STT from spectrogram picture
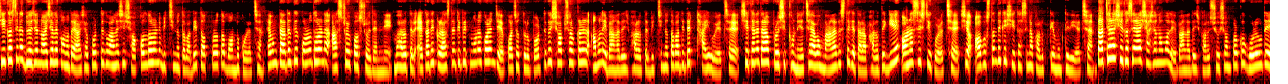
শেখ হাসিনা হাসিনা দুই হাজার নয় সালে ক্ষমতায় আসার পর থেকে বাংলাদেশের সকল ধরনের বিচ্ছিন্নতাবাদী তৎপরতা বন্ধ করেছেন এবং তাদেরকে কোনো ধরনের আশ্রয় প্রশ্রয় দেননি। ভারতের একাধিক রাজনীতিবিদ মনে করেন যে পঁচাত্তর পর থেকে সব সরকারের আমলেই বাংলাদেশ ভারতের বিচ্ছিন্নতাবাদীদের ঠাই হয়েছে। সেখানে তারা প্রশিক্ষণ নিয়েছে এবং বাংলাদেশ থেকে তারা ভারতে গিয়ে অনার সৃষ্টি করেছে। সে অবস্থান থেকে শেখ হাসিনা ভারতকে মুক্তি দিয়েছেন। তাছাড়া শেখ হাসিনার শাসন আমলে বাংলাদেশ ভারত সুসম্পর্ক গড়ে উঠে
